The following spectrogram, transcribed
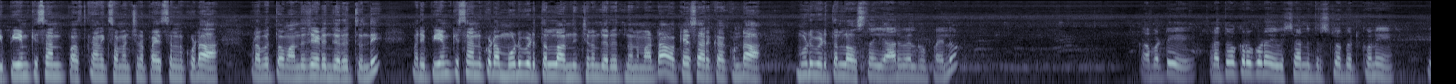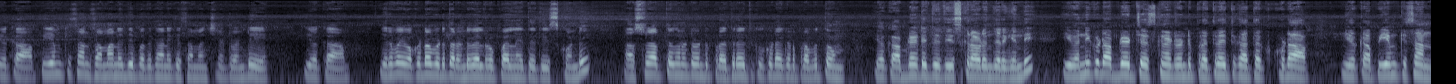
ఈ పీఎం కిసాన్ పథకానికి సంబంధించిన పైసలను కూడా ప్రభుత్వం అందజేయడం జరుగుతుంది. మరి పీఎం కిసాన్ కూడా మూడు విడతల్లో అందించడం జరుగుతుందన్నమాట. ఒకేసారి కాకుండా మూడు విడతల్లో వస్తాయి ఆరు వేల రూపాయలు. కాబట్టి ప్రతి ఒక్కరు కూడా ఈ విషయాన్ని దృష్టిలో పెట్టుకొని ఈ యొక్క పిఎం కిసాన్ సమానిధి పథకానికి సంబంధించినటువంటి ఈ యొక్క ఇరవై ఒకటో విడత రెండు వేల రూపాయలను అయితే తీసుకోండి. రాష్ట్ర వ్యాప్తంగా ఉన్నటువంటి ప్రతి రైతుకు కూడా ఇక్కడ ప్రభుత్వం ఈ యొక్క అప్డేట్ అయితే తీసుకురావడం జరిగింది. ఇవన్నీ కూడా అప్డేట్ చేసుకున్నటువంటి ప్రతి రైతు ఖాతాకు కూడా ఈ యొక్క పిఎం కిసాన్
